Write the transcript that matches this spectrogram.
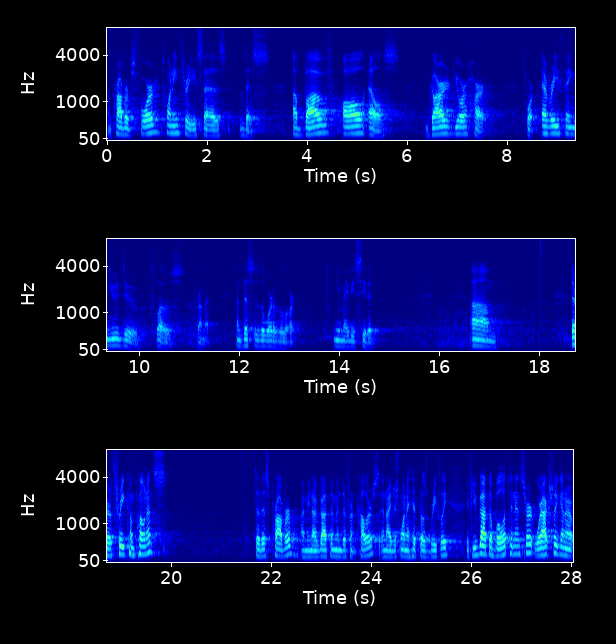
And Proverbs 4:23 says this: Above all else, guard your heart, for everything you do flows from it. And this is the word of the Lord. You may be seated. Um, there are three components to this proverb. I mean, I've got them in different colors, and I just want to hit those briefly. If you've got the bulletin insert, we're actually going to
